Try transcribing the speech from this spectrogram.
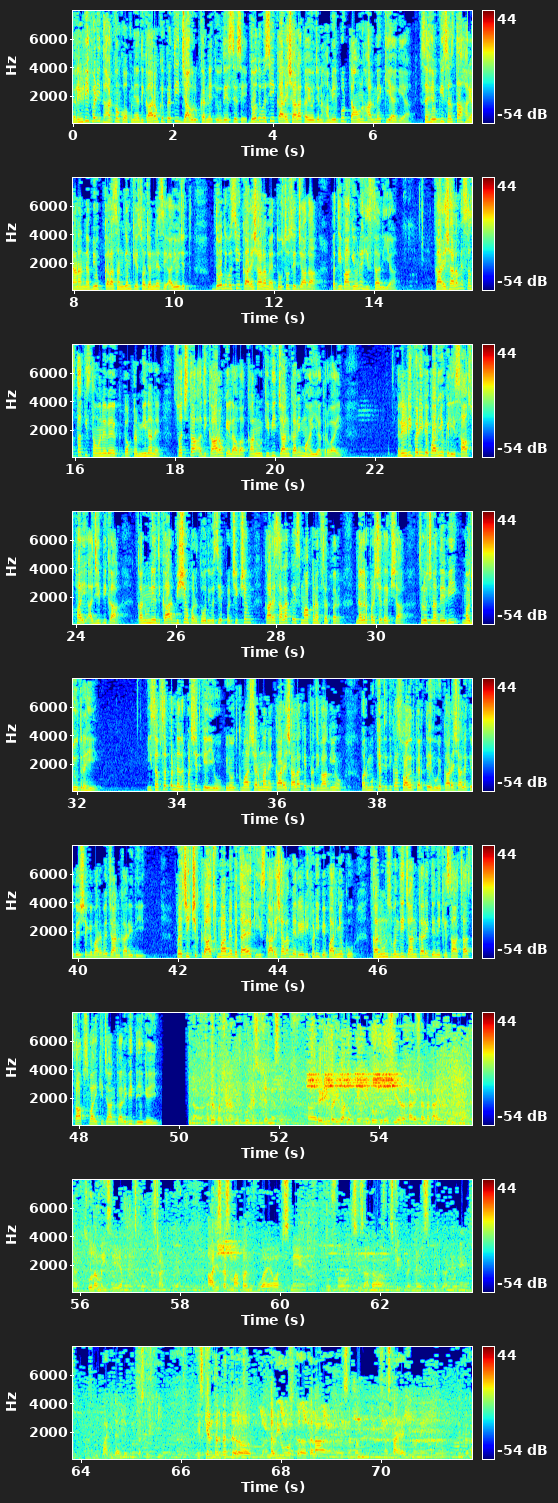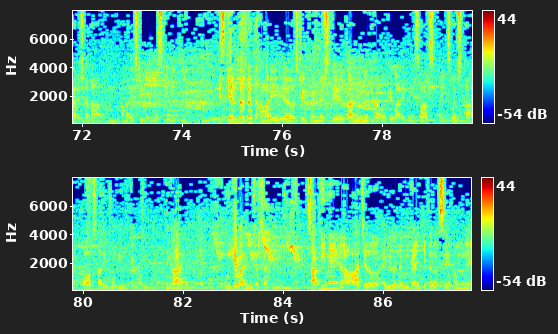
रेहड़ी फड़ी धारकों को अपने अधिकारों के प्रति जागरूक करने के उद्देश्य से दो दिवसीय कार्यशाला का आयोजन हमीरपुर टाउन हॉल में किया गया। सहयोगी संस्था हरियाणा नवयुग कला संगम के सौजन्य से आयोजित दो दिवसीय कार्यशाला में 200 से ज़्यादा प्रतिभागियों ने हिस्सा लिया। कार्यशाला में संस्था की समन्वयक डॉक्टर मीना ने स्वच्छता अधिकारों के अलावा कानून की भी जानकारी मुहैया करवाई। रेहड़ी फड़ी व्यापारियों के लिए साफ़ सफ़ाई, आजीविका कानूनी अधिकार विषयों पर दो दिवसीय प्रशिक्षण कार्यशाला के समापन अवसर पर नगर परिषद अध्यक्षा सुलोचना देवी मौजूद रही। इस अवसर पर नगर परिषद के ईओ विनोद कुमार शर्मा ने कार्यशाला के प्रतिभागियों और मुख्य अतिथि का स्वागत करते हुए कार्यशाला के उद्देश्य के बारे में जानकारी दी। प्रशिक्षक राजकुमार ने बताया कि इस कार्यशाला में रेडी फड़ी व्यापारियों को कानून संबंधी जानकारी देने के साथ साथ साफ़ सफ़ाई की जानकारी भी दी गई। नगर परिषद हमीरपुर के सौजन्य से रेडी बड़ी वालों के लिए दो दिवसीय कार्यशाला का आयोजन किया गया। 16 मई से हमने इसको स्टार्ट किया। आज इसका समापन हुआ है और जिसमें 200 से ज़्यादा स्ट्रीट वेंडर्स प्रतिभागियों ने भागीदारी अपनी प्रस्तुत की। इसके अंतर्गत नवयुवक कला संगम संस्था है, जिन्होंने दो दिन का कार्यशाला हमारे स्ट्रीट वेंडर्स के लिए की। इसके अंतर्गत हमारे स्ट्रीट वेंडर्स के कानूनी अधिकारों के बारे में, साफ़ सफ़ाई, स्वच्छता और सारे जो भी उनके मौलिक अधिकार हैं, उनके बारे में चर्चा की। साथ ही में आज एन इकाई की तरफ़ से हमने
